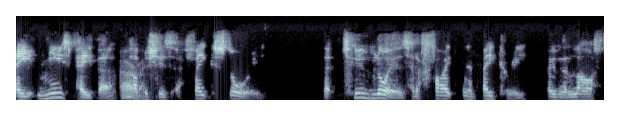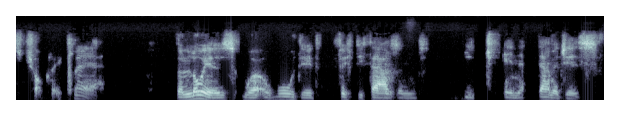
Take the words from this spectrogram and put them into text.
A newspaper All right. publishes a fake story that two lawyers had a fight in a bakery over the last chocolate eclair. The lawyers were awarded fifty thousand each in damages.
